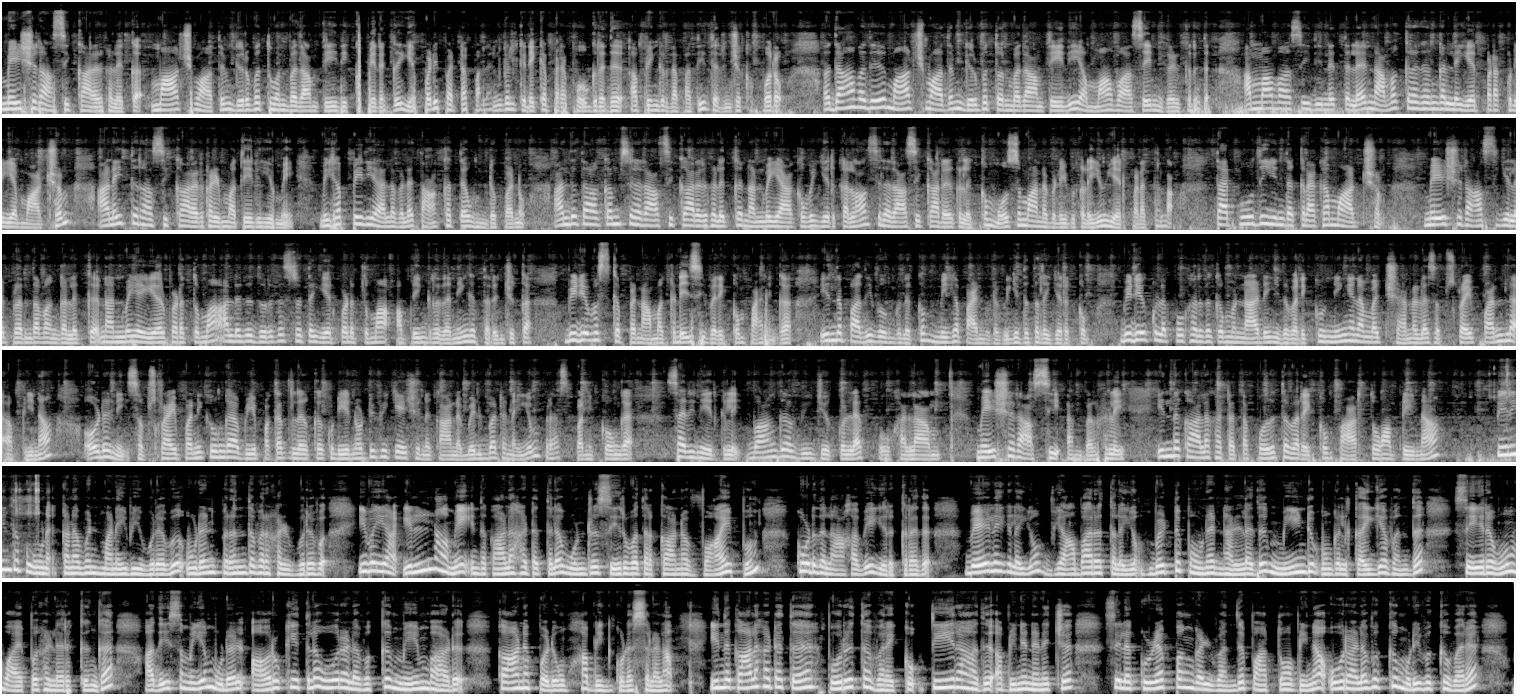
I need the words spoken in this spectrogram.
மேஷ ராசிக்காரர்களுக்கு. மார்ச் மாதம் இருபத்தி ஒன்பதாம் தேதிக்கு பிறகு எப்படிப்பட்ட பலன்கள் கிடைக்கப்பெற போகிறது அப்படிங்கிறத பற்றி தெரிஞ்சுக்க போகிறோம் அதாவது மார்ச் மாதம் இருபத்தொன்பதாம் தேதி அமாவாசை நிகழ்கிறது. அமாவாசை தினத்தில் நவக்கிரகங்களில் ஏற்படக்கூடிய மாற்றம் அனைத்து ராசிக்காரர்கள் மத்தியிலையுமே மிகப்பெரிய அளவில் தாக்கத்தை உண்டு பண்ணும். அந்த தாக்கம் சில ராசிக்காரர்களுக்கு நன்மையாகவும் இருக்கலாம் சில ராசிக்காரர்களுக்கு மோசமான விளைவுகளையும் ஏற்படுத்தலாம். தற்போது இந்த கிரக மாற்றம் மேஷ ராசியில் பிறந்தவங்களுக்கு நன்மையை ஏற்படுத்துமா அல்லது துரதிருஷ்டத்தை ஏற்படுத்துமா அப்படிங்கிறத நீங்கள் தெரிஞ்சுக்க. வீடியோவை ஸ்கிப் பண்ணாமல் கடைசி வரைக்கும் பாருங்கள் இந்த பதிவு உங்களுக்கு மிக பயனுள்ள விகிதத்தில் இருக்கும். வீடியோக்குள்ளே போகிறதுக்கு முன்னாடி இது வரைக்கும் நீங்கள் நம்ம சேனலை சப்ஸ்கிரைப் பண்ணல அப்படின்னா உடனே சப்ஸ்கிரைப் பண்ணிக்கோங்க. அப்படியே பக்கத்தில் இருக்கக்கூடிய நோட்டிஃபிகேஷனுக்கான பெல் பட்டனையும் ப்ரெஸ் பண்ணிக்கோங்க. சரி நேர்களே வாங்க வீடியோக்குள்ளே போகலாம். மேஷராசி அன்பர்களே இந்த காலகட்டத்தை பொறுத்த வரைக்கும் பார்த்தோம் அப்படின்னா பிரிந்து போன கணவன் மனைவி உறவு உடன் பிறந்தவர்கள் உறவு இவையா எல்லாமே இந்த காலகட்டத்தில் ஒன்று சேருவதற்கான வாய்ப்பும் கூடுதலாகவே இருக்கிறது. வேலைகளையும் வியாபாரத்திலையும் விட்டு போன நல்லது மீண்டும் உங்கள் கையை வந்து சேரவும் வாய்ப்புகள் இருக்குங்க. அதே சமயம் உடல் ஆரோக்கியத்தில் ஓரளவுக்கு மேம்பாடு காணப்படும் அப்படின்னு கூட சொல்லலாம். இந்த காலகட்டத்தை பொறுத்த வரைக்கும் தீராது அப்படின்னு நினச்ச சில குழப்பங்கள் வந்து பார்த்தோம் அப்படின்னா ஓரளவுக்கு முடிவுக்கு வர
